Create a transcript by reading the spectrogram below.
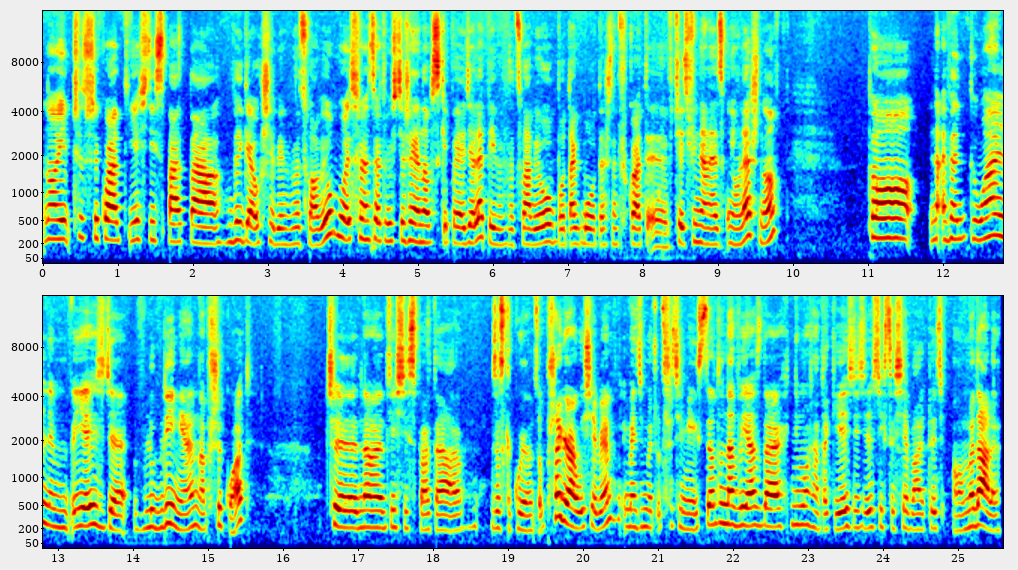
No i czy przykład, jeśli Sparta wygrał siebie w Wrocławiu, bo jest szansa oczywiście, że Janowski pojedzie lepiej we Wrocławiu, bo tak było też na przykład y, w ćwierćfinale z Unią Leszno, to na ewentualnym wyjeździe w Lublinie na przykład, czy nawet jeśli Sparta zaskakująco przegrał u siebie i będzie mecz o trzecie miejsce, no to na wyjazdach nie można tak jeździć, jeśli chce się walczyć o medale.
